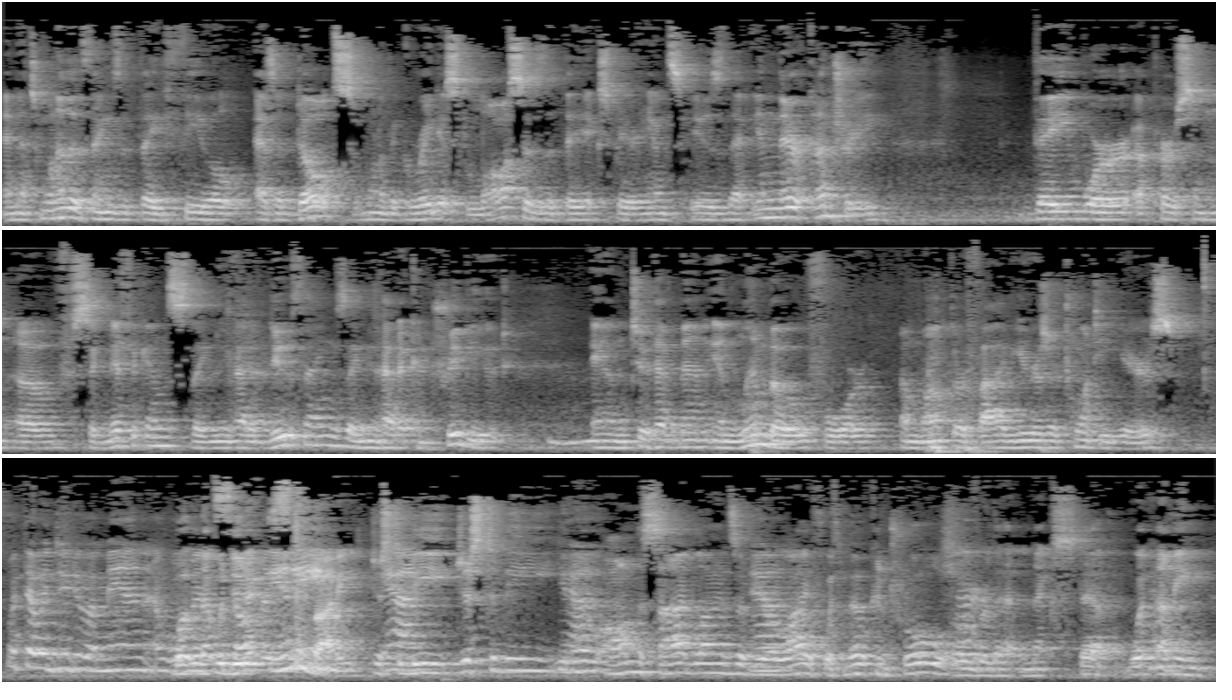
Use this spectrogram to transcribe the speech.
And that's one of the things that they feel as adults, one of the greatest losses that they experience is that in their country, they were a person of significance, they knew how to do things, they knew how to contribute. And to have been in limbo for a month or five years or 20 years. What that would do to a man, a woman, what that would do to anybody. Just Yeah. to be just to be you know on the sidelines of your life with no control Sure. over that next step. What i mean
